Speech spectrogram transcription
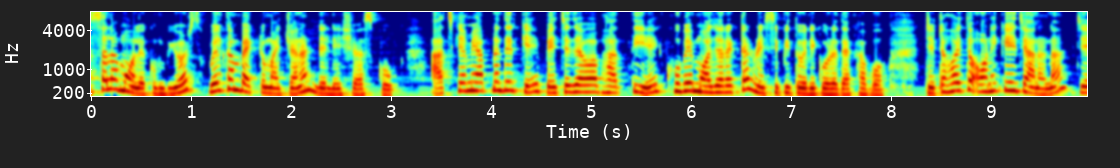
আসসালামু আলাইকুম viewers, welcome back to my channel Delicious Cook. আজকে আমি আপনাদেরকে বেঁচে যাওয়া ভাত দিয়ে খুবই মজার একটা রেসিপি তৈরি করে দেখাবো। যেটা হয়তো অনেকেই জানে না যে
